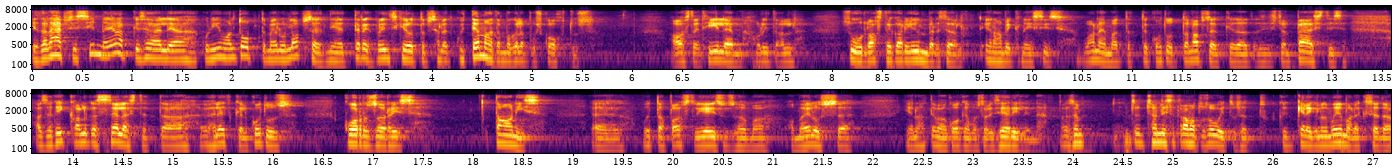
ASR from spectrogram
ja ta läheb siis sinna, elabki seal ja kuni jumal toob tema elu lapsed, nii et Derek Prince kirjutab seal, et kui tema temaga lõpuks kohtus, aastaid hiljem oli tal suur lastekari ümber seal, enamik neist siis vanemateta koduta lapsed, keda ta siis seal päästis. aga see kõik algas sellest, et ta ühel hetkel kodus Korsoris, Taanis äh, võtab vastu Jeesuse oma, oma elusse ja noh, tema kogemus oli see eriline. aga see on, see on lihtsalt raamatu soovitus, et kui kellelgi on võimalik seda,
